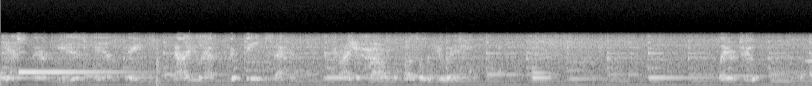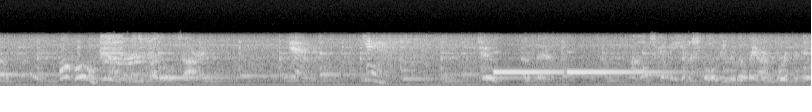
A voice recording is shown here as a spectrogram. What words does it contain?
Yes, there is an eight. Now you have 15 seconds to try to solve the puzzle if you wish. Player two? Woohoo! This puzzle, sorry. Yeah. Two of them. Vowels can be useful even though they aren't worth anything.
